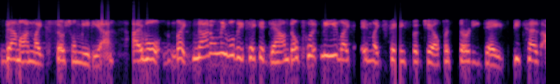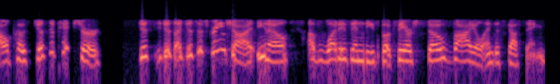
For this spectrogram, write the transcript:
them on like social media. I will like not only will they take it down, they'll put me like in like Facebook jail for 30 days because I'll post just a picture, just just just a screenshot, you know, of what is in these books. They are so vile and disgusting.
